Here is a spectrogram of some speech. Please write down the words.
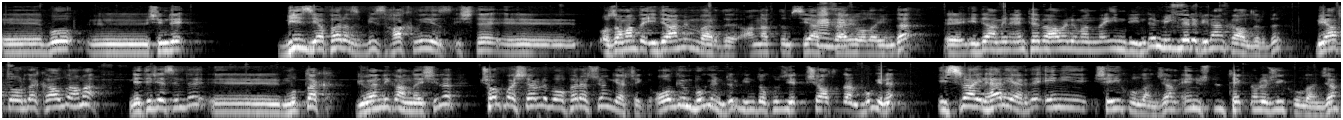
e, bu e, şimdi biz yaparız, biz haklıyız. İşte e, o zaman da İdamim vardı anlattığım siyasi tarih olayında. E, İdam'in Entebbe Havalimanı'na indiğinde MİG'leri falan kaldırdı. Bir hafta orada kaldı ama neticesinde e, mutlak güvenlik anlayışıyla çok başarılı bir operasyon gerçekleşti. O gün bugündür 1976'dan bugüne İsrail her yerde en iyi şeyi kullanacağım, en üstün teknolojiyi kullanacağım.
